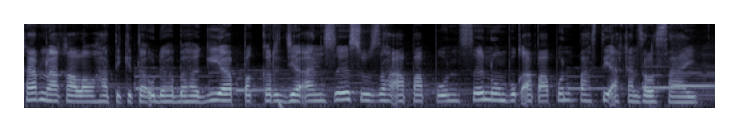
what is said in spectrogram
Karena kalau hati kita udah bahagia, pekerjaan sesusah apa pun, senumpuk apa pun pasti akan selesai.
